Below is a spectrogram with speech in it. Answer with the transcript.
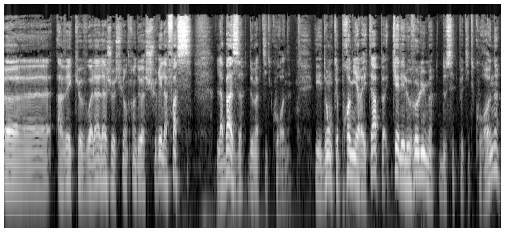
euh, avec, voilà, là je suis en train de assurer la face, la base de ma petite couronne. Et donc, première étape, quel est le volume de cette petite couronne?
